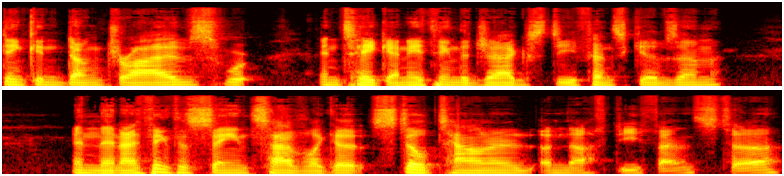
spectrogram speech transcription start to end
dink and dunk drives and take anything the Jags defense gives him. And then I think the Saints have like a still talented enough defense to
